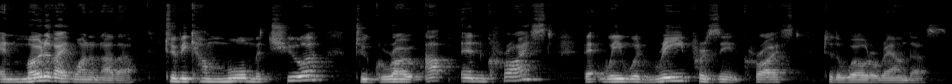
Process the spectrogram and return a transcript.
and motivate one another to become more mature, to grow up in Christ, that we would represent Christ to the world around us.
